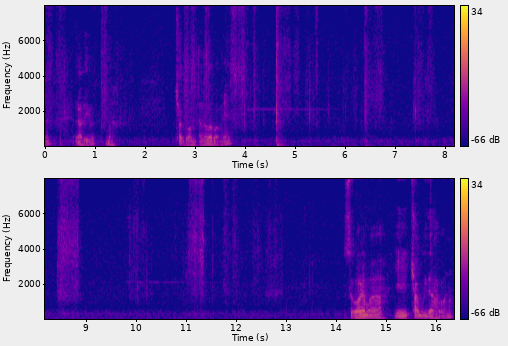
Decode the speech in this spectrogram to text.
နော်အဲ့ဒါတွေကိုဒီမှာခြောက်တော့ပြန်လောက်ရပါမယ် စကောထဲမှာရေ6ပြီးသားဟာပေါ့နော်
